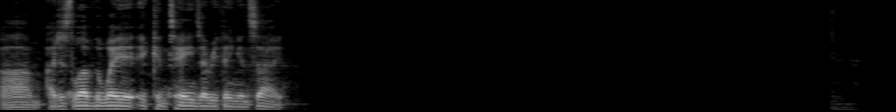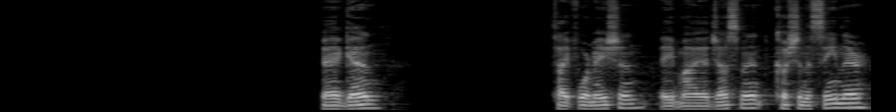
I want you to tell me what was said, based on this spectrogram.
um, I just love the way it, it contains everything inside. Okay, again, tight formation, ate my adjustment, cushion the seam there.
